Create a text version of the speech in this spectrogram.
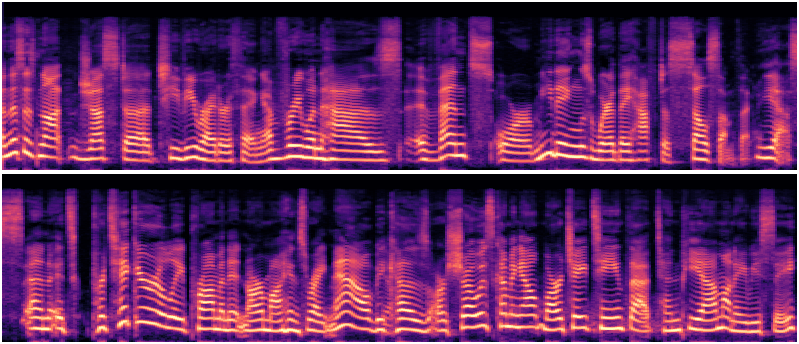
And this is not just a TV writer thing. Everyone has events or meetings where they have to sell something. Yes. And it's particularly prominent in our minds right now because yeah. our show is coming out March 18th at 10 p.m. on ABC.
